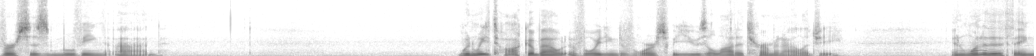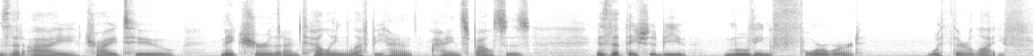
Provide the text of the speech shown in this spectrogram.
versus moving on. When we talk about avoiding divorce, we use a lot of terminology. And one of the things that I try to make sure that I'm telling left behind, spouses is that they should be moving forward with their life.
